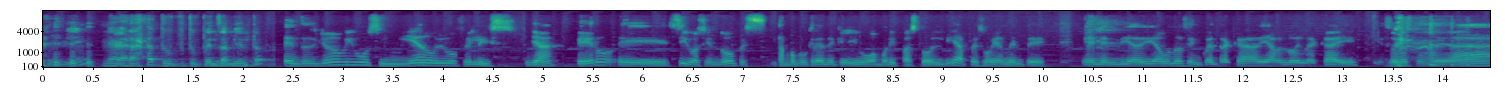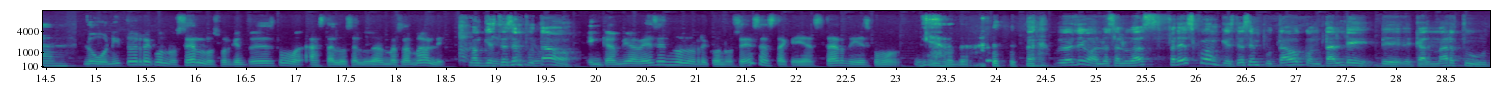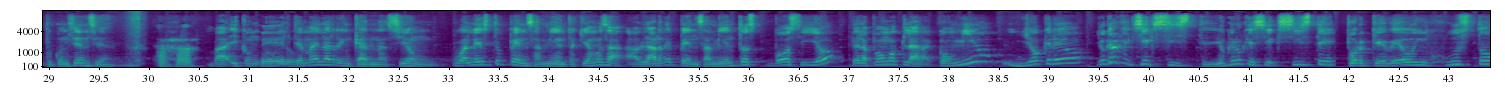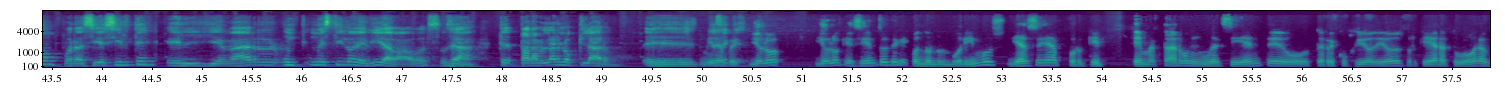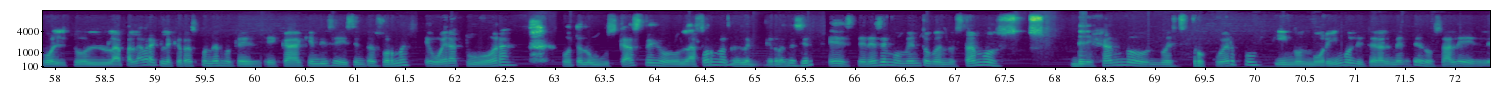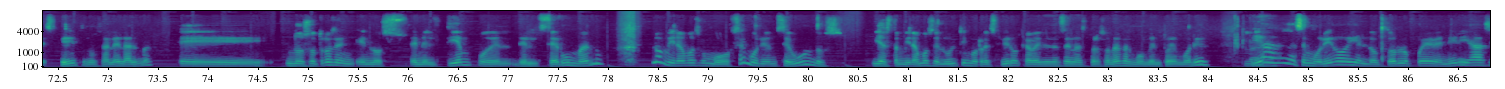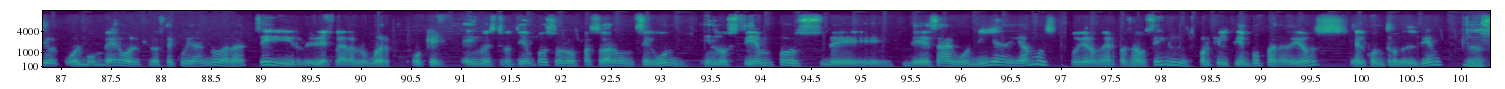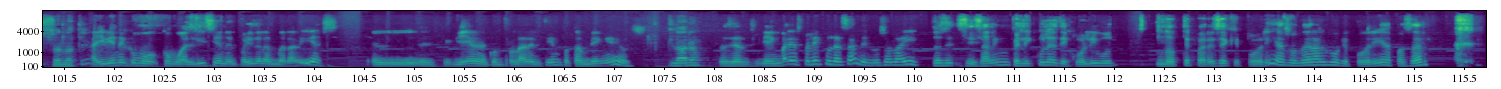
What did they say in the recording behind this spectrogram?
Muy bien, me agrada tu, tu, pensamiento. Entonces yo vivo sin miedo, vivo feliz, ¿ya? Pero eh, sigo siendo, pues tampoco de que vivo amor y paz todo el día, pues obviamente en el día a día uno se encuentra cada diablo en la calle y eso es como de, ah, lo bonito es reconocerlos, porque entonces es como hasta los saludas más amable. Aunque estés emputado. En cambio a veces no lo reconoces hasta que ya es tarde y es como, mierda. pues digo, lo saludas fresco aunque estés emputado con tal de, de, calmar tu, tu conciencia. Ajá. Va, y con, el tema de la reencarnación, ¿cuál es tu pensamiento? Aquí vamos a hablar de pensamientos, vos y yo. Te la pongo clara. Conmigo, yo creo, yo creo que sí existe. Yo creo que sí existe porque veo injusto, por así decirte, el llevar un, estilo de vida, vamos. O sea, para hablarlo claro. Eh, Mira, pues yo lo, yo lo que siento es de que cuando nos morimos, ya sea porque te mataron en un accidente o te recogió Dios porque ya era tu hora, o la palabra que le querrás poner, porque eh, cada quien dice distintas formas, o era tu hora, o te lo buscaste, o la forma que le querrás decir, este, en ese momento cuando estamos dejando nuestro cuerpo y nos morimos literalmente, nos sale el espíritu, nos sale el alma, eh, nosotros en, los, en el tiempo del, del, ser humano lo miramos como se murió en segundos. y hasta miramos el último respiro que a veces hacen las personas al momento de morir. Claro. Ya, ya se murió y el doctor lo puede venir y así, o, el- bombero o el que lo esté cuidando, ¿verdad? Sí, y declararlo muerto. Ok, en nuestro tiempo solo pasaron segundos. En los tiempos de, de esa agonía, digamos, pudieron haber pasado siglos, porque el tiempo para Dios, Él controla el tiempo. Ahí viene como, como Alicia en el País de las Maravillas, el, el que llegan a controlar el tiempo también ellos. Claro. Entonces, y en varias películas salen, no solo ahí. Entonces, si salen películas de Hollywood, ¿no te parece que podría sonar algo que podría pasar?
